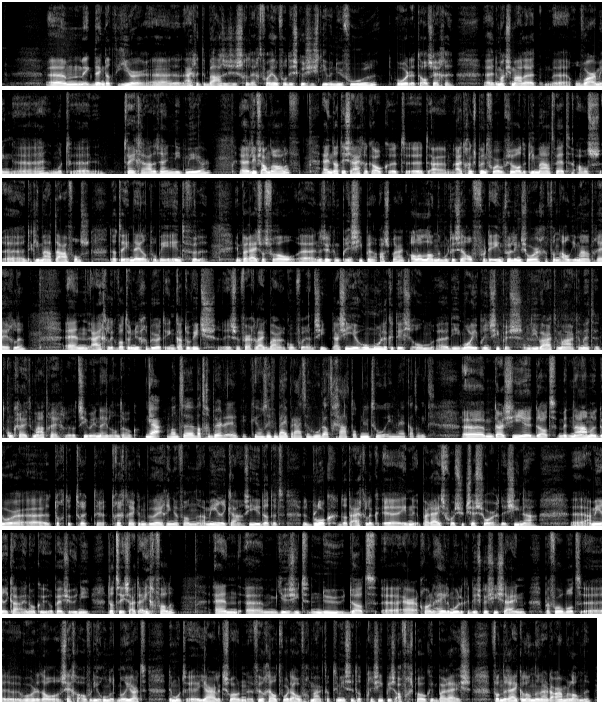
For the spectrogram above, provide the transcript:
Um, ik denk dat hier uh, eigenlijk de basis is gelegd voor heel veel discussies die we nu voeren. We hoorden het al zeggen, uh, de maximale uh, opwarming moet 2 graden zijn, niet meer. Uh, liefst anderhalf. En dat is eigenlijk ook het, het, uitgangspunt voor zowel de klimaatwet als uh, de klimaattafels. Dat we in Nederland proberen in te vullen. In Parijs was vooral natuurlijk een principeafspraak. Alle landen moeten zelf voor de invulling zorgen van al die maatregelen. En eigenlijk wat er nu gebeurt in Katowice is een vergelijkbare conferentie. Daar zie je hoe moeilijk het is om die mooie principes, om die waar te maken met het concrete maatregelen. Dat zien we in Nederland ook. Ja, want wat gebeurde, kun je ons even bijpraten hoe hoe dat gaat tot nu toe in uh, Katowice? Um, daar zie je dat met name door uh, toch de terug, terugtrekkende bewegingen van Amerika, zie je dat het, het blok dat eigenlijk uh, in Parijs voor succes zorgde, China, Amerika en ook de Europese Unie, dat is uiteengevallen. En um, je ziet nu dat uh, er gewoon hele moeilijke discussies zijn. Bijvoorbeeld, uh, we hoorden het al zeggen over die 100 miljard. Er moet uh, jaarlijks gewoon veel geld worden overgemaakt. Dat tenminste, dat principe is afgesproken in Parijs. Van de rijke landen naar de arme landen.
